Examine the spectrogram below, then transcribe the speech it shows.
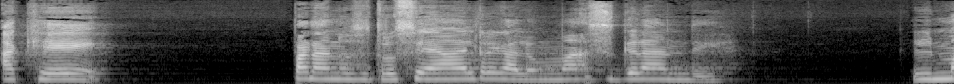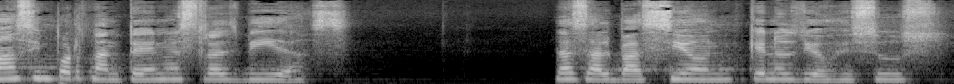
a que para nosotros sea el regalo más grande, el más importante de nuestras vidas la salvación que nos dio Jesús,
